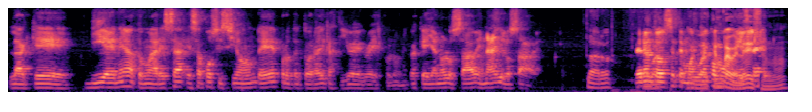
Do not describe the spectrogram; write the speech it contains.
la que viene a tomar esa, esa posición de protectora del castillo de Grace. Lo único es que ella no lo sabe, nadie lo sabe. Claro. Pero entonces te muestran como en Revelation, ¿no?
